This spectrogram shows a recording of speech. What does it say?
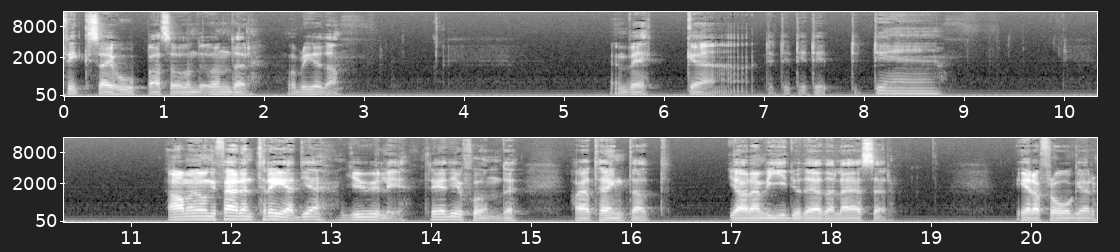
fixa ihop, alltså under, under vad blir det då? En vecka... Ja men ungefär den tredje juli, tredje och sjunde har jag tänkt att göra en video där jag läser era frågor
